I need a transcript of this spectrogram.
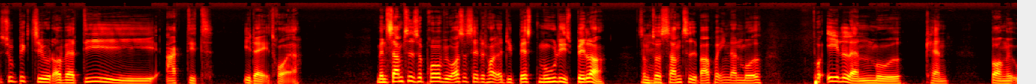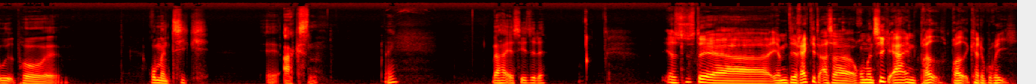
subjektivt og værdiagtigt i dag, tror jeg. Men samtidig så prøver vi jo også at sætte et hold af de bedst mulige spillere, som Mm. så samtidig bare på en eller anden måde, på en eller anden måde, kan bonge ud på øh, romantik øh, aksen. Ikke? Hvad har jeg at sige til det? Jeg synes, det er, jamen, det er rigtigt. Altså, romantik er en bred, bred kategori.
